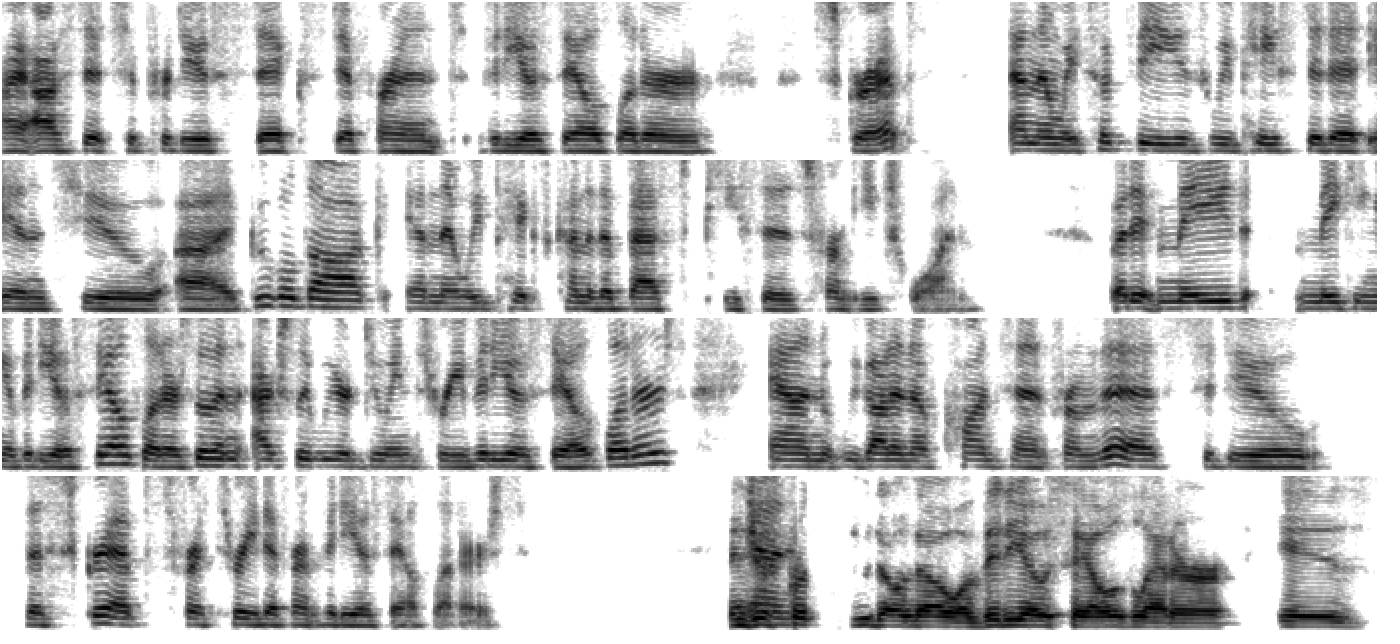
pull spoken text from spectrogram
I asked it to produce six different video sales letter scripts. And then we took these, we pasted it into a Google Doc, and then we picked kind of the best pieces from each one but it made making a video sales letter. So then actually we were doing three video sales letters and we got enough content from this to do the scripts for three different video sales letters. And just and, for who don't know, a video sales letter is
